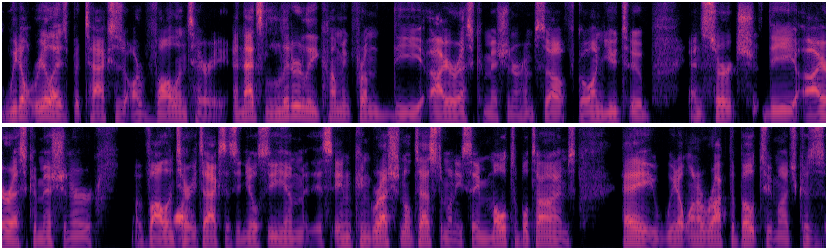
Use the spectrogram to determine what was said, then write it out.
we don't realize, but taxes are voluntary. And that's literally coming from the IRS commissioner himself. Go on YouTube and search the IRS commissioner of voluntary taxes, and you'll see him it's in congressional testimony say multiple times. Hey, we don't want to rock the boat too much because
